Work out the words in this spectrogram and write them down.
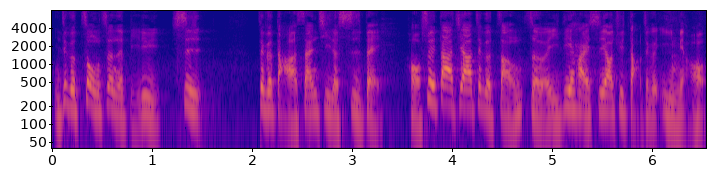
你这个重症的比率是这个打了三剂的四倍。好，所以大家这个长者一定还是要去打这个疫苗。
